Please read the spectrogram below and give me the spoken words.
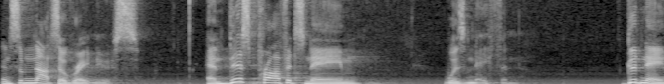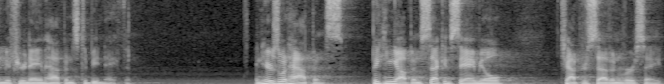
and some not so great news. And this prophet's name was Nathan. Good name if your name happens to be Nathan. And here's what happens, picking up in 2 Samuel chapter 7 verse 8.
